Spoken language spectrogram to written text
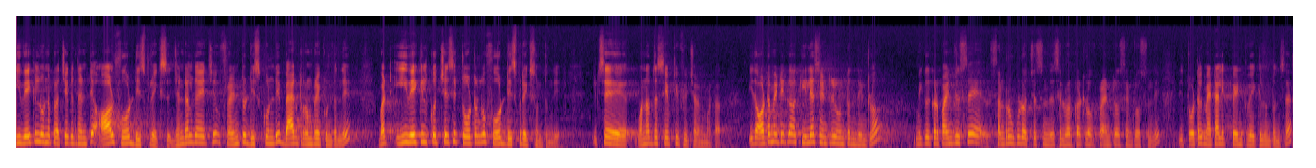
ఈ వెహికల్ ఉన్న ప్రత్యేకత అంటే ఆల్ ఫోర్ డిస్క్ బ్రేక్స్ జనరల్గా వచ్చి ఫ్రంట్ డిస్క్ ఉండి బ్యాక్ డ్రమ్ బ్రేక్ ఉంటుంది. బట్ ఈ వెహికల్కి వచ్చేసి టోటల్గా ఫోర్ డిస్క్ బ్రేక్స్ ఉంటుంది. It's a one of the safety feature అనమాట ఇది ఆటోమేటిక్గా కీలెస్ ఎంట్రీ ఉంటుంది దీంట్లో. మీకు ఇక్కడ పైన చూస్తే సన్ రూఫ్ కూడా వచ్చేస్తుంది సిల్వర్ కట్లో ఫ్రంట్లో సెంటర్ వస్తుంది. ఇది టోటల్ మెటాలిక్ పెయింట్ వెహికల్ ఉంటుంది సార్.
